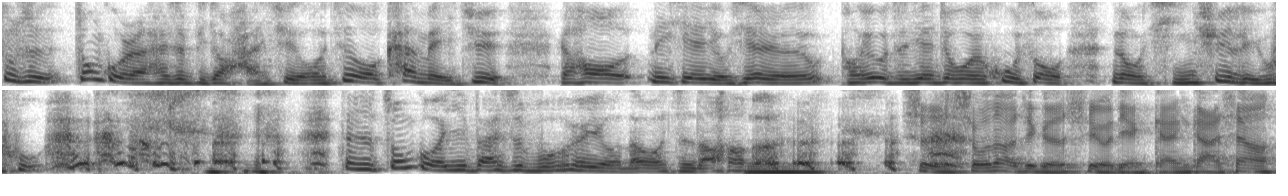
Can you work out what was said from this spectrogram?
就是中国人还是比较含蓄的。我记得我看美剧，然后那些有些人朋友之间就会互送那种情趣礼物，但是中国一般是不会有的。我知道，是收到这个是有点尴尬。像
